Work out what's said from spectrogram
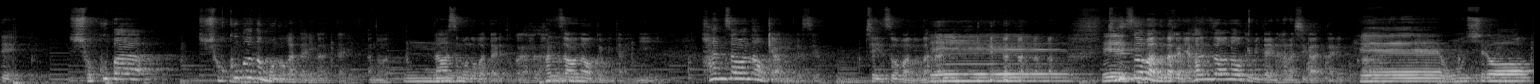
で職場職場の物語があったりあのうん。ナース物語とか半沢直樹みたいに半沢直樹あるんですよ。チェーンソーマンの中に、へ チェーンえソーマンの中に半沢直樹みたいな話があったりとか。へえ面白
